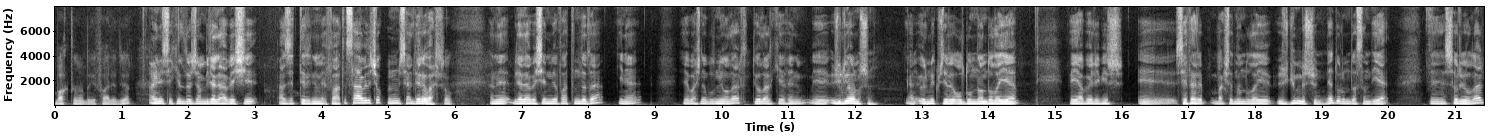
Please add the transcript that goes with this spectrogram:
baktığını da ifade ediyor. Aynı şekilde hocam Bilal Habeşi Hazretleri'nin vefatı. Sahabede çok bunun misalleri çok, var. Çok. Hani Bilal Habeşi'nin vefatında da yine e, başına bulunuyorlar. Diyorlar ki efendim e, üzülüyor musun? Yani ölmek üzere olduğundan dolayı veya böyle bir e, sefer başladığından dolayı üzgün müsün? Ne durumdasın diye e, soruyorlar.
